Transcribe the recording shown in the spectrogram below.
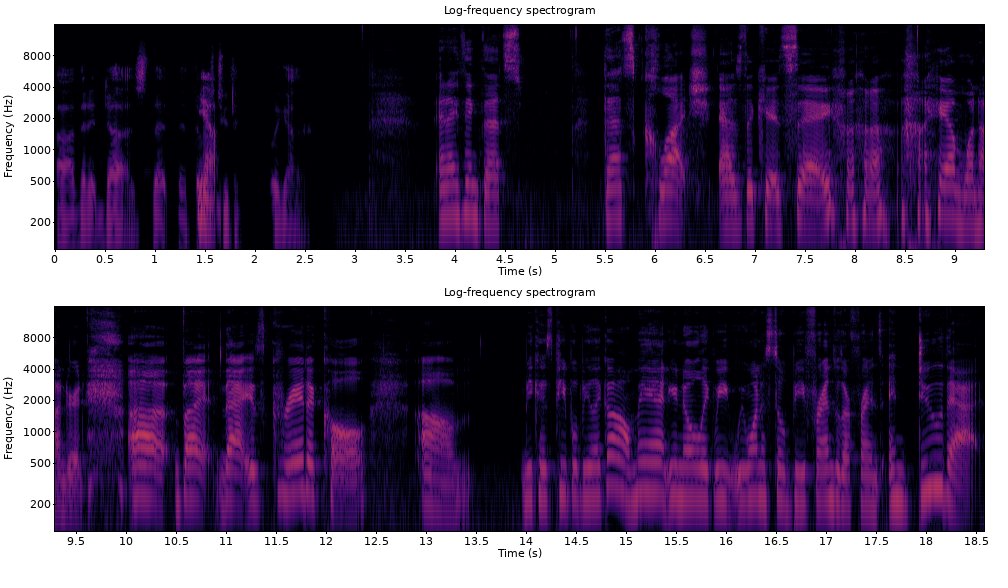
uh, that it does. That that those yeah. two things go together. And I think that's that's clutch, as the kids say. I am 100, uh, but that is critical. Um, because people be like, oh man, you know, like we, we want to still be friends with our friends and do that.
